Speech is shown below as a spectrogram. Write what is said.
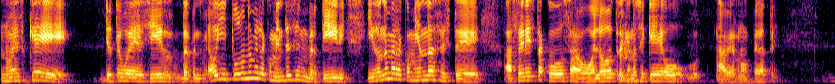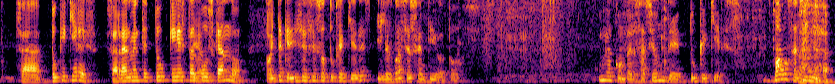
no es que yo te voy a decir de repente, oye, ¿tú dónde me recomiendas invertir? ¿Y, dónde me recomiendas este hacer esta cosa o el otro, que no sé qué? O, a ver, no, espérate. O sea, ¿tú qué quieres? O sea, realmente tú qué estás buscando? Ahorita que dices eso, ¿tú qué quieres? Y les va a hacer sentido a todos. Una conversación de ¿tú qué quieres? Vamos al cine.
